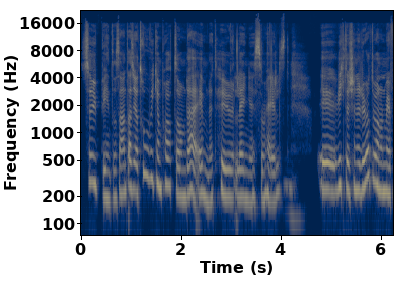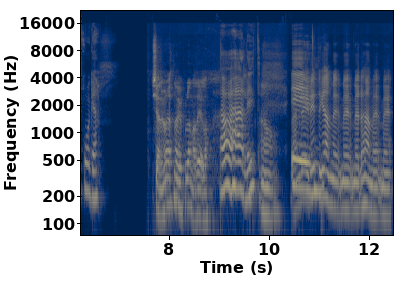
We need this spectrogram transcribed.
Superintressant. Alltså jag tror vi kan prata om det här ämnet hur länge som helst. Eh, Viktor, känner du att du har någon mer fråga? Känner mig rätt nöjd på denna delen. Ja, vad härligt. Ja. Men det är Eh, lite grann med, med, med det här med, med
